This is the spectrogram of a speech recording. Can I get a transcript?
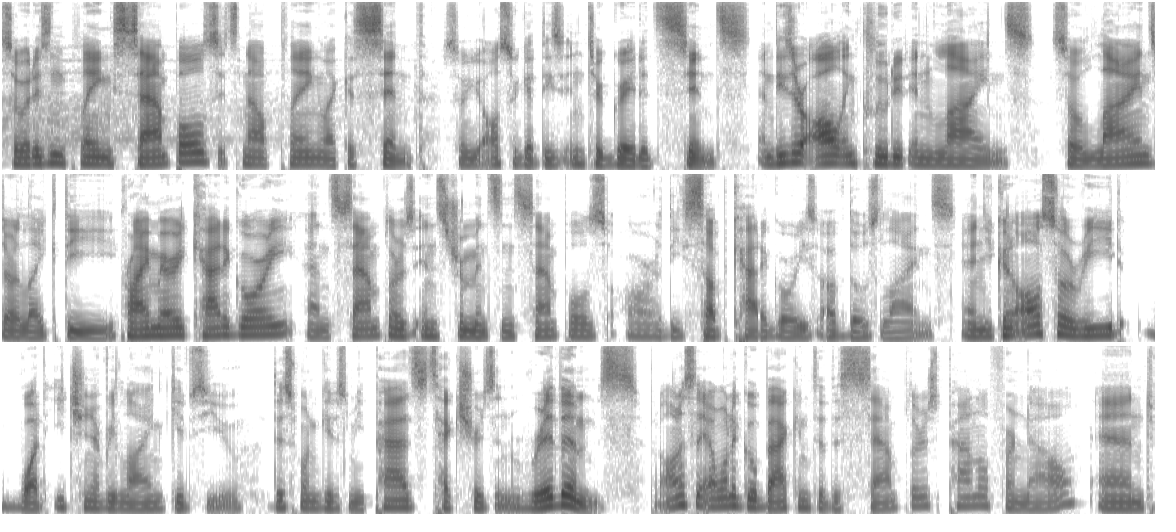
So it isn't playing samples, it's now playing like a synth. So you also get these integrated synths. And these are all included in lines. So lines are like the primary category and samplers, instruments, and samples are the subcategories of those lines. And you can also read what each and every line gives you. This one gives me pads, textures, and rhythms. But honestly, I want to go back into the samplers panel for now and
